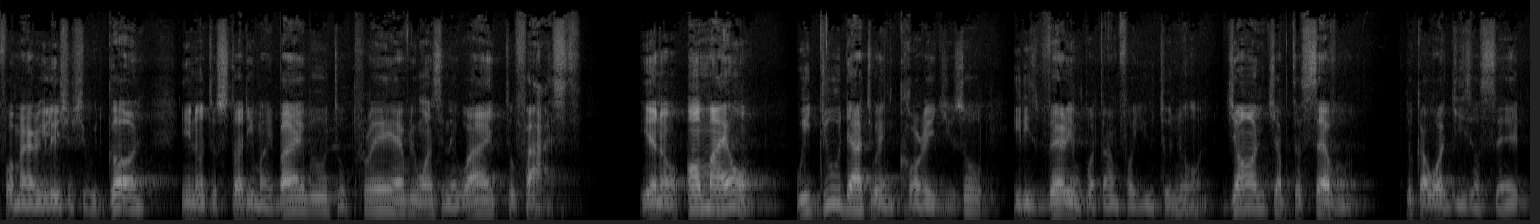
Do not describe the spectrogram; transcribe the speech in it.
For my relationship with God, you know, to study my Bible, to pray every once in a while, to fast, you know, on my own. We do that to encourage you. So it is very important for you to know. John chapter 7, Look at what Jesus said,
